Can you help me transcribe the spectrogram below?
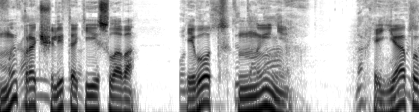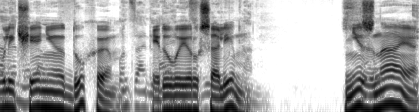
мы прочли такие слова. «И вот ныне я по влечению Духа иду в Иерусалим, не зная,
